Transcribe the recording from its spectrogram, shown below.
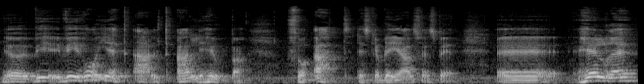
Jag, vi, vi har gett allt, allihopa, för att det ska bli allsvenskt spel. Eh, hellre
